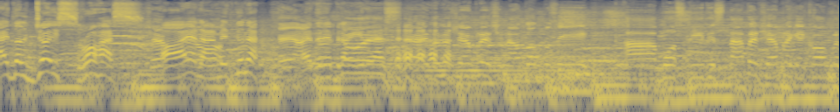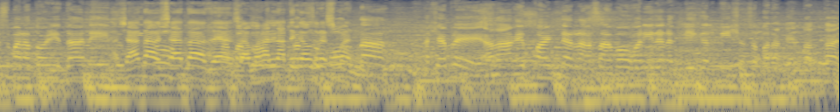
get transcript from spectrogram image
Idol Joyce Rojas. Siyempre, Oh, ayan, na-meet ko na. Kaya Ito na yung pinakita Joyce, kaya Idol na siyempre, sinoutout mo si ah, Boss Didis natin. Siyempre, kay Congressman Attorney Danny Domingo. Shoutout, shoutout. Ayan, Sa samahan patuloy natin, na Congressman. pagsuporta. At siyempre, ang aking partner na kasama ko kanina nag-legal mission sa Barangay Bangkal.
